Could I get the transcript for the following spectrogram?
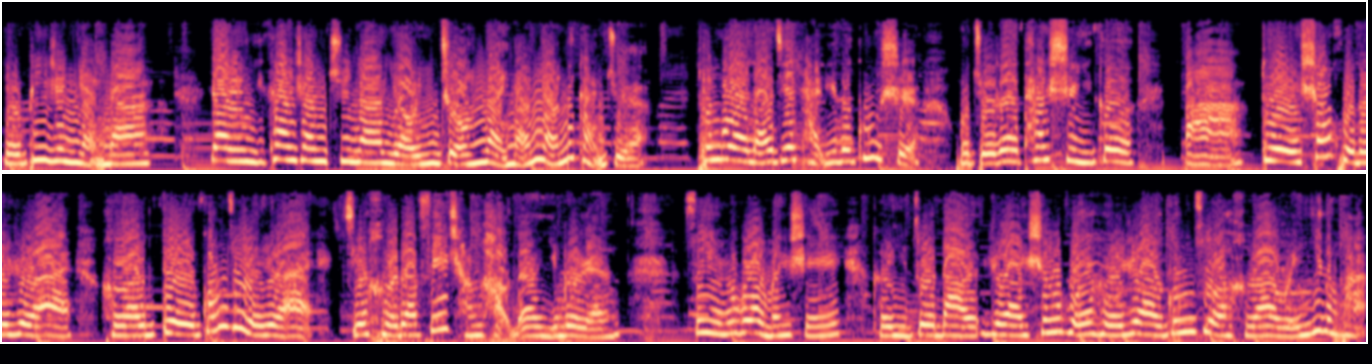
有闭着眼的，让人一看上去呢，有一种暖洋洋的感觉。通过了解凯莉的故事，我觉得她是一个把对生活的热爱和对工作的热爱结合的非常好的一个人。所以，如果我们谁可以做到热爱生活和热爱工作合二为一的话，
